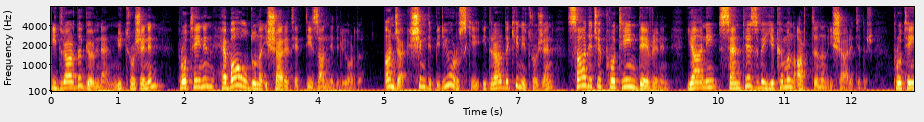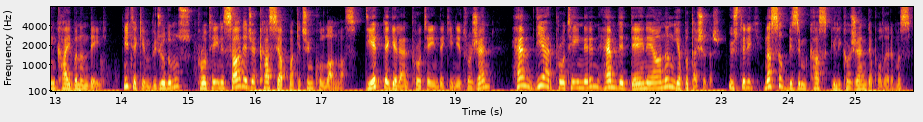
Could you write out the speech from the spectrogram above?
idrarda görülen nitrojenin proteinin heba olduğuna işaret ettiği zannediliyordu. Ancak şimdi biliyoruz ki idrardaki nitrojen sadece protein devrinin yani sentez ve yıkımın arttığının işaretidir. Protein kaybının değil. Nitekim vücudumuz proteini sadece kas yapmak için kullanmaz. Diyetle gelen proteindeki nitrojen hem diğer proteinlerin hem de DNA'nın yapı taşıdır. Üstelik nasıl bizim kas glikojen depolarımız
